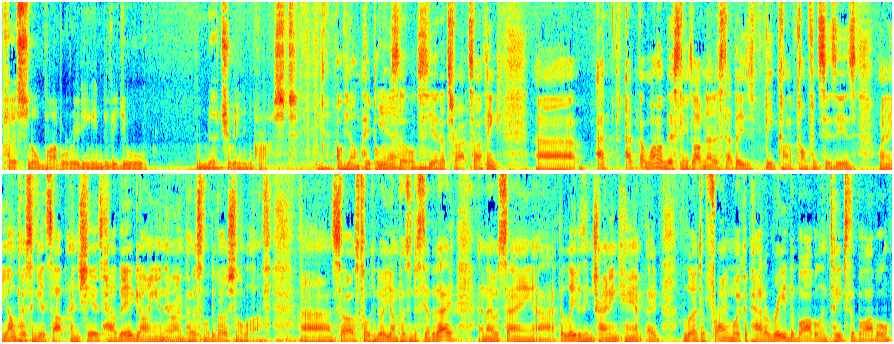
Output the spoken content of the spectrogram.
personal Bible reading, individual nurturing in Christ? Of young people yeah. themselves. Yeah, that's right. So I think uh, at, at, one of the best things I've noticed at these big kind of conferences is when a young person gets up and shares how they're going in their own personal devotional life. Uh, so I was talking to a young person just the other day, and they were saying uh, at the Leaders in Training camp, they'd learnt a framework of how to read the Bible and teach the Bible.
